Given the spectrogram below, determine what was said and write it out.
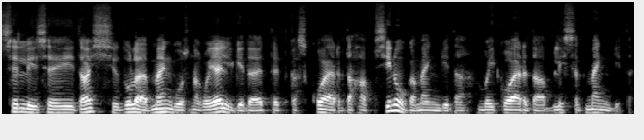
selliseid asju tuleb mängus nagu jälgida, et, et kas koer tahab sinuga mängida või koer tahab lihtsalt mängida.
